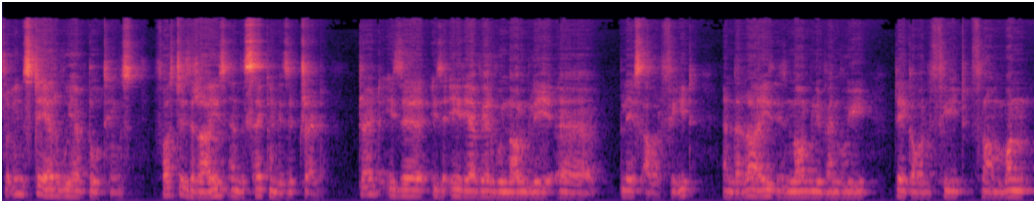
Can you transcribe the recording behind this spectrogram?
So in stair we have two things. First is rise and the second is a tread. Tread is a is an area where we normally uh, place our feet and the rise is normally when we take our feet from one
